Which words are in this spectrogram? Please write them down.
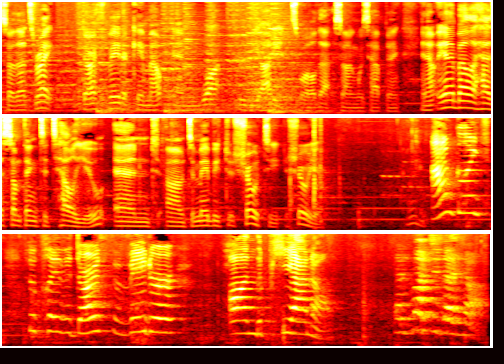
So that's right. Darth Vader came out and walked through the audience while that song was happening. And now Annabella has something to tell you and um, to maybe to show to show you. I'm going to play the Darth Vader on the piano. As much as I know.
